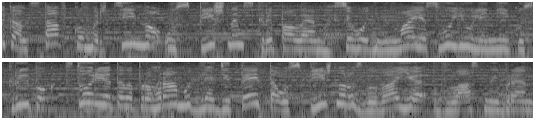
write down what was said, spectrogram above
Музикант став комерційно успішним скрипалем. Сьогодні він має свою лінійку скрипок, створює телепрограму для дітей та успішно розвиває власний бренд.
